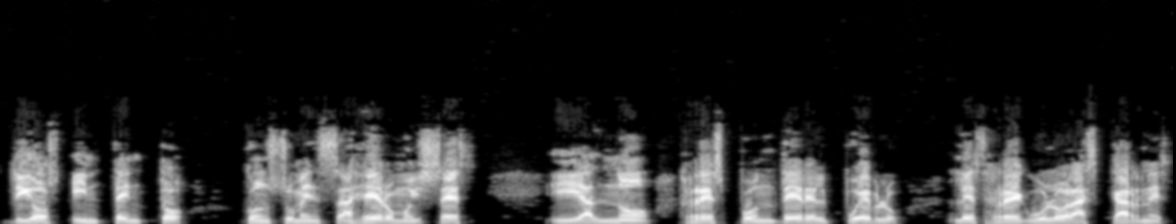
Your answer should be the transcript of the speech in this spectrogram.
Dios intentó con su mensajero Moisés, y al no responder el pueblo, les reguló las carnes,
